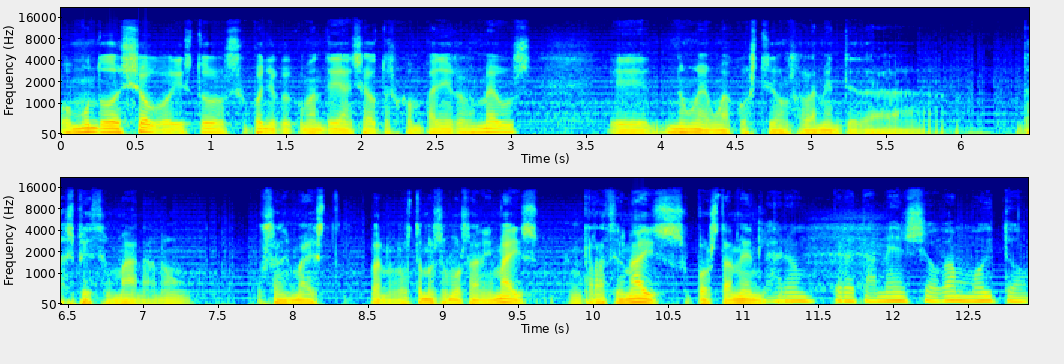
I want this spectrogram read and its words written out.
o mundo do xogo, e isto supoño que comandarían xa outros compañeros meus, eh, non é unha cuestión solamente da, da especie humana, non? os animais, bueno, nós tamén somos animais racionais, supostamente. Claro, pero tamén xogan moito.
